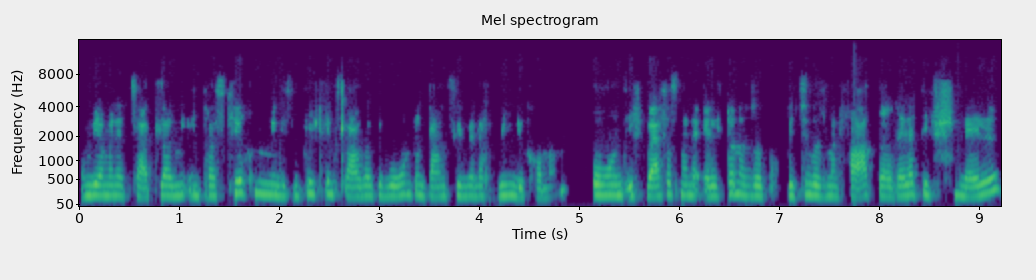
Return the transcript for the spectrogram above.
Und wir haben eine Zeit lang in Traskirchen in diesem Flüchtlingslager gewohnt und dann sind wir nach Wien gekommen. Und ich weiß, dass meine Eltern, also beziehungsweise mein Vater, relativ schnell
